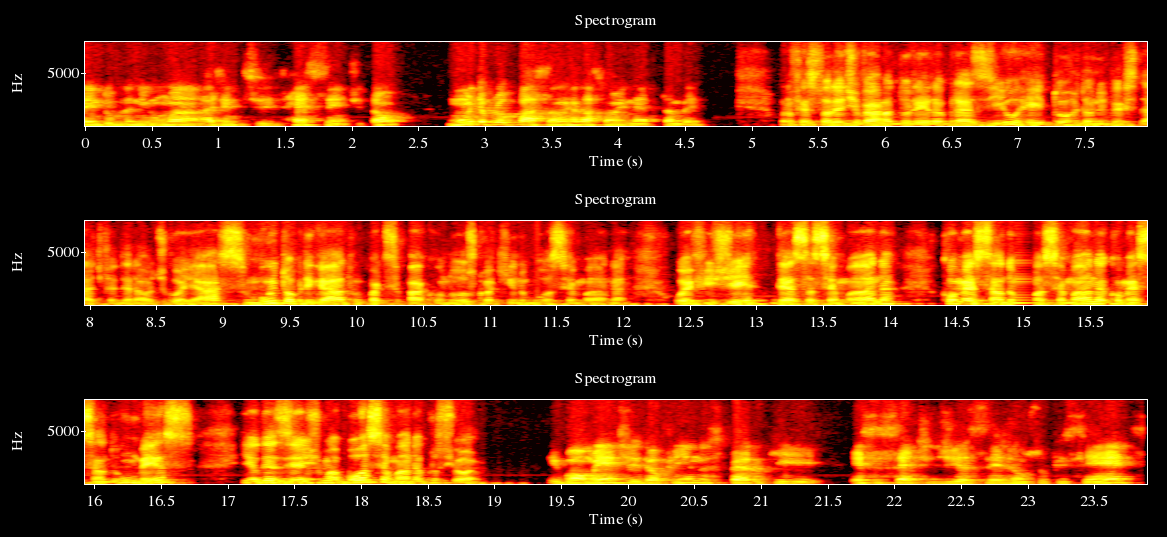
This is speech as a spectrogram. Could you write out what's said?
sem dúvida nenhuma, a gente ressente. Então, muita preocupação em relação ao INEP também. Professor Edivar Madureira Brasil, reitor da Universidade Federal de Goiás, muito obrigado por participar conosco aqui no Boa Semana UFG dessa semana. Começando uma semana, começando um mês, e eu desejo uma boa semana para o senhor. Igualmente, Delfino, espero que esses sete dias sejam suficientes.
